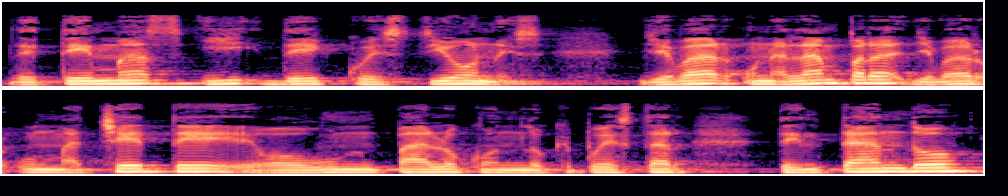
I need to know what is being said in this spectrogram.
de temas y de cuestiones llevar una lámpara, llevar un machete o un palo con lo que puede estar tentando,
